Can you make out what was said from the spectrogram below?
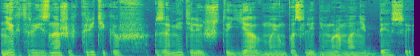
Некоторые из наших критиков заметили, что я в моем последнем романе «Бесы»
